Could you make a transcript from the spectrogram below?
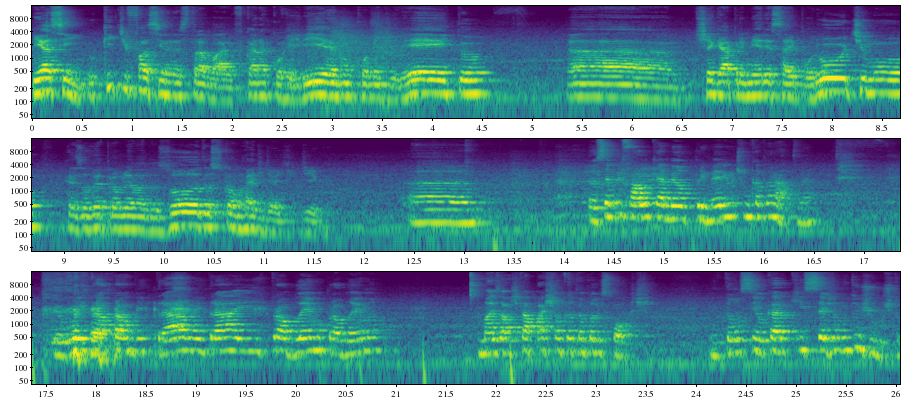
E assim, o que te fascina nesse trabalho? Ficar na correria, não comer direito, ah, chegar primeiro e sair por último, resolver problema dos outros, como head judge, digo. Ah, eu sempre falo que é meu primeiro e último campeonato, né? Eu vou entrar para arbitrar, vou entrar e problema, problema. Mas eu acho que é a paixão que eu tenho pelo esporte. Então, assim, eu quero que seja muito justo.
